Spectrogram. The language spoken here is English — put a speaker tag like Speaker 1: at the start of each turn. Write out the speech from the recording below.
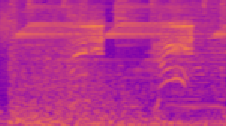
Speaker 1: Yuck!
